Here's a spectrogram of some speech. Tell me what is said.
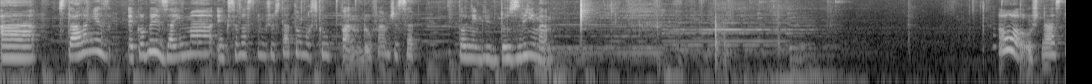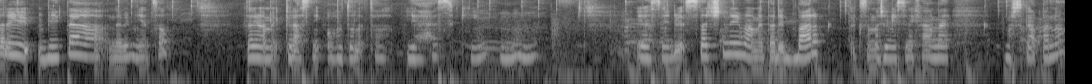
a stále mě jakoby zajímá, jak se vlastně můžu stát tou mořskou panu. Doufám, že se to někdy dozvíme. O, oh, už nás tady vítá, nevím něco. Tady máme krásný, oho, tohle to je hezký. Mm. Jasně, dvě stačny, máme tady bar, tak samozřejmě si necháme mořská pana.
